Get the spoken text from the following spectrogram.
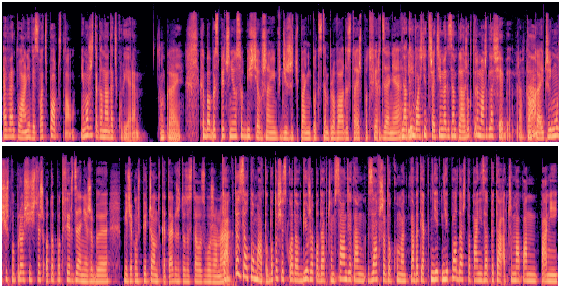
ewentualnie wysłać pocztą. Nie możesz tego nadać kurierem. Okej. Okay. Chyba bezpiecznie osobiście, przynajmniej widzisz, że ci pani podstemplowała, dostajesz potwierdzenie. Na i... tym właśnie trzecim egzemplarzu, który masz dla siebie, prawda? Okej, okay. czyli musisz poprosić też o to potwierdzenie, żeby mieć jakąś pieczątkę, tak, że to zostało złożone? Tak, to jest z automatu, bo to się składa w biurze podawczym w sądzie, tam zawsze dokument, nawet jak nie, nie podasz, to pani zapyta, a czy ma pan, pani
